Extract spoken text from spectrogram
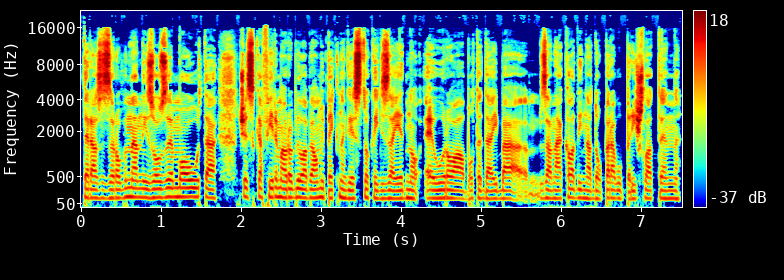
teraz zrovnaný so zemou. Tá česká firma robila veľmi pekné gesto, keď za jedno euro, alebo teda iba za náklady na dopravu prišla ten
